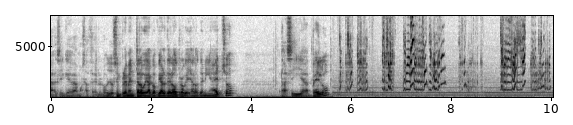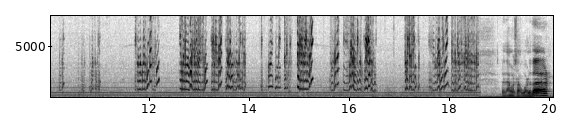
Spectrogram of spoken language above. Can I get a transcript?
así que vamos a hacerlo. Yo simplemente lo voy a copiar del otro, que ya lo tenía hecho. Así a pelo. a guardar.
